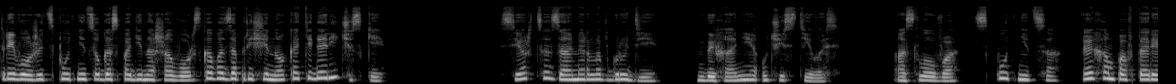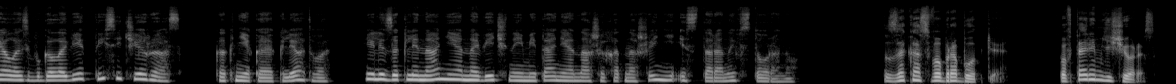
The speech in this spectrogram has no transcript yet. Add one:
Тревожить спутницу господина Шаворского запрещено категорически. Сердце замерло в груди, дыхание участилось, а слово «спутница» эхом повторялось в голове тысячи раз, как некая клятва или заклинание на вечное метание наших отношений из стороны в сторону. Заказ в обработке. Повторим еще раз.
